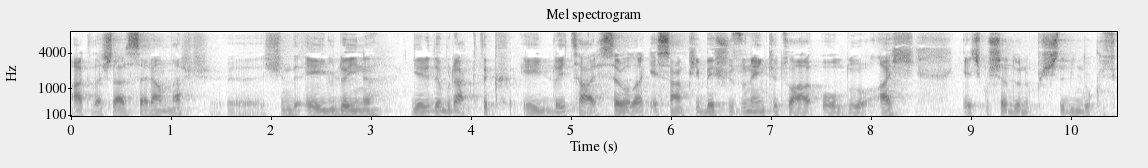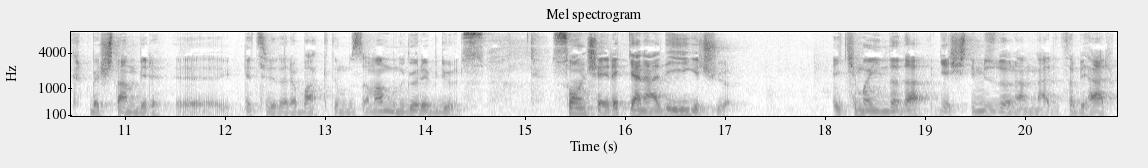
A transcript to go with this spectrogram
Arkadaşlar selamlar. Ee, şimdi Eylül ayını geride bıraktık. Eylül ayı tarihsel olarak S&P 500'ün en kötü olduğu ay. Geçmişe dönüp işte 1945'ten beri e, getirilere baktığımız zaman bunu görebiliyoruz. Son çeyrek genelde iyi geçiyor. Ekim ayında da geçtiğimiz dönemlerde tabii her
